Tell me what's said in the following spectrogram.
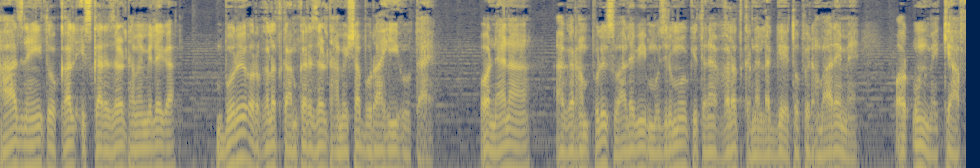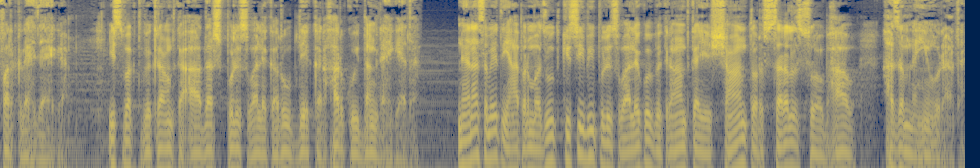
आज नहीं तो कल इसका रिज़ल्ट हमें मिलेगा। बुरे और गलत काम का रिज़ल्ट हमेशा बुरा ही होता है। और नैना, अगर हम पुलिस वाले भी मुजरिमों की तरह गलत करने लग गए तो फिर हमारे में और उनमें क्या फ़र्क रह जाएगा? इस वक्त विक्रांत का आदर्श पुलिस वाले का रूप देखकर हर कोई दंग रह गया था। नैना समेत यहाँ पर मौजूद किसी भी पुलिस वाले को विक्रांत का ये शांत और सरल स्वभाव हजम नहीं हो रहा था।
